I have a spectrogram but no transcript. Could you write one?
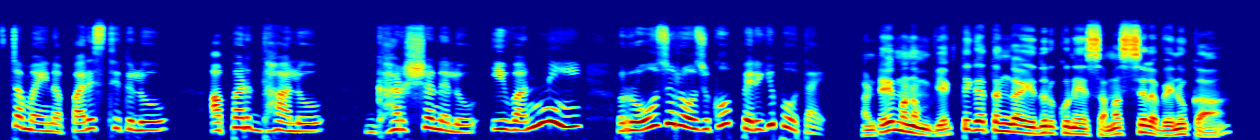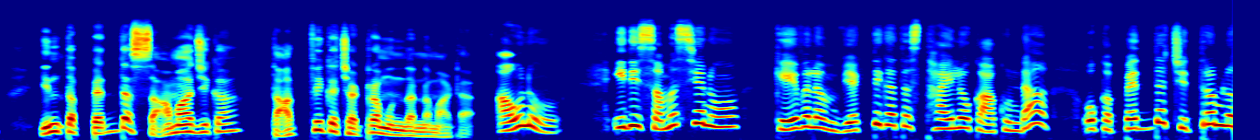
ఇష్టమైన పరిస్థితులు అపర్ధాలు ఘర్షణలు ఇవన్నీ రోజురోజుకూ పెరిగిపోతాయి. అంటే మనం వ్యక్తిగతంగా ఎదుర్కొనే సమస్యల వెనుక ఇంత పెద్ద సామాజిక తాత్విక చట్రం ఉందన్నమాట. అవును ఇది సమస్యను కేవలం వ్యక్తిగత స్థాయిలో కాకుండా ఒక పెద్ద చిత్రంలో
